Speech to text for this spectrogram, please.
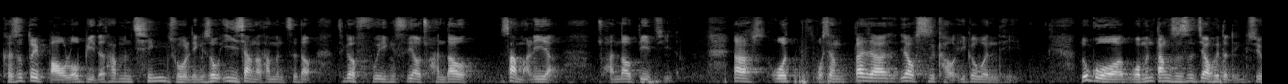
可是对保罗、彼得他们清楚领受意象的，他们知道这个福音是要传到撒玛利亚，传到地极的。那我我想大家要思考一个问题：如果我们当时是教会的领袖，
